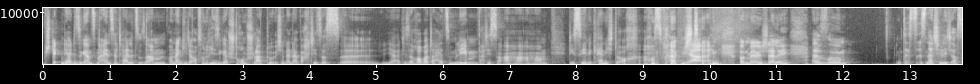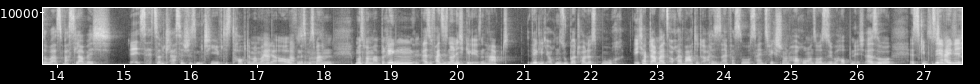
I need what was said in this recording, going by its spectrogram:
stecken die halt diese ganzen Einzelteile zusammen und dann geht da auch so ein riesiger Stromschlag durch und dann erwacht dieses, äh, ja, dieser Roboter halt zum Leben. Da dachte ich so, aha, aha, die Szene kenne ich doch aus Frankenstein von Mary Shelley. Also, das ist natürlich auch sowas, was, glaube ich, ist halt so ein klassisches Motiv. Das taucht immer mal Ja, wieder auf und das muss absolut. man, muss man mal bringen. Also, falls ihr es noch nicht gelesen habt, wirklich auch ein super tolles Buch. Ich habe damals auch erwartet, ach, das ist einfach so Science Fiction und Horror und so ist es überhaupt nicht. Also, es gibt sehr wenig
